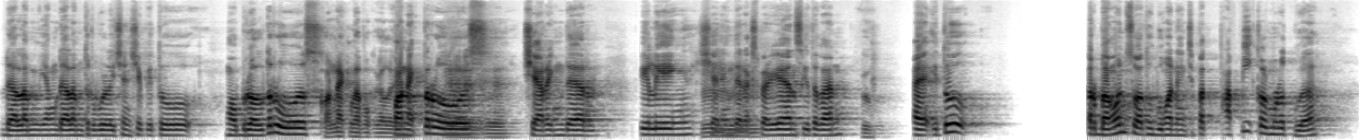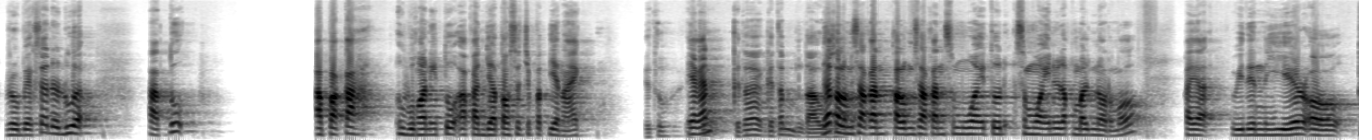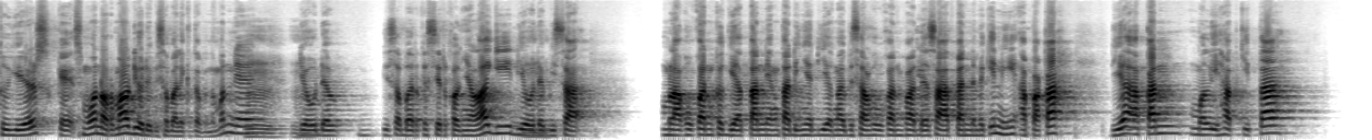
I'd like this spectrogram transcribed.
dalam yang dalam true relationship itu ngobrol terus Connect lah pokoknya. connect terus Iya, iya. sharing their feeling sharing their Hmm. experience gitu kan Uh. kayak itu terbangun suatu hubungan yang cepat tapi kalau menurut gua drawbacksnya ada dua satu apakah hubungan itu akan jatuh secepat dia naik Itu. Iya itu kan? Kita kita belum tahu. ya kalau misalkan kalau misalkan semua itu semua ini udah kembali normal kayak within a year or two years kayak semua normal dia udah bisa balik ke temen-temennya Hmm, dia hmm. udah bisa balik ke circle-nya lagi, dia udah Hmm. bisa melakukan kegiatan yang tadinya dia nggak bisa lakukan pada saat pandemik ini, apakah dia akan melihat kita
